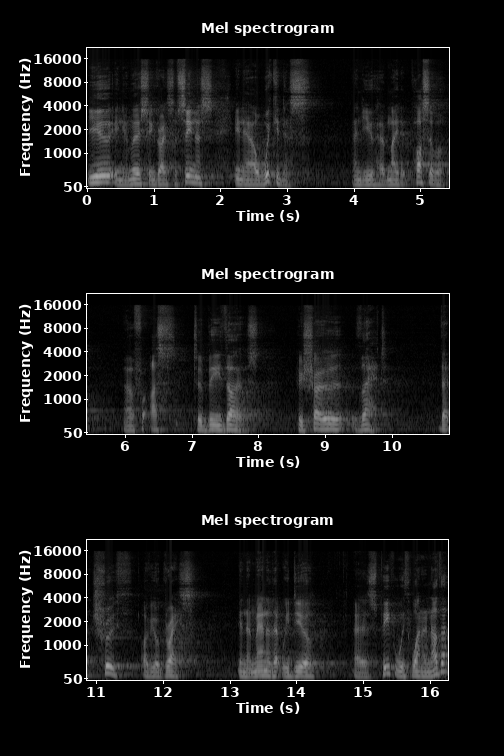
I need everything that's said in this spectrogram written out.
you, in your mercy and grace, have seen us in our wickedness, and you have made it possible uh, for us to be those who show that, that truth of your grace in the manner that we deal as people with one another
